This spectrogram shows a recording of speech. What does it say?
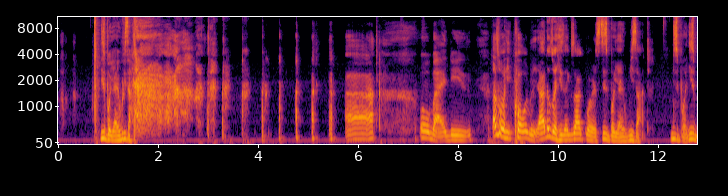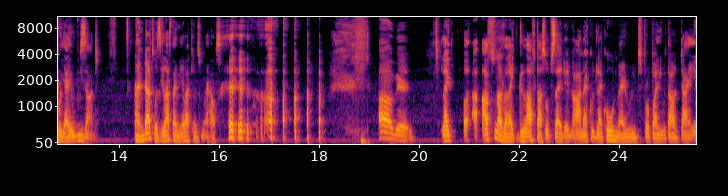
this boy, you're a wizard. oh my days. That's what he called me. Those were his exact words. This boy, you're a wizard. This boy, this boy, you're a wizard. And that was the last time he ever came to my house. oh man. Like uh, as soon as I like the laughter subsided and I could like hold my ribs properly without dying.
